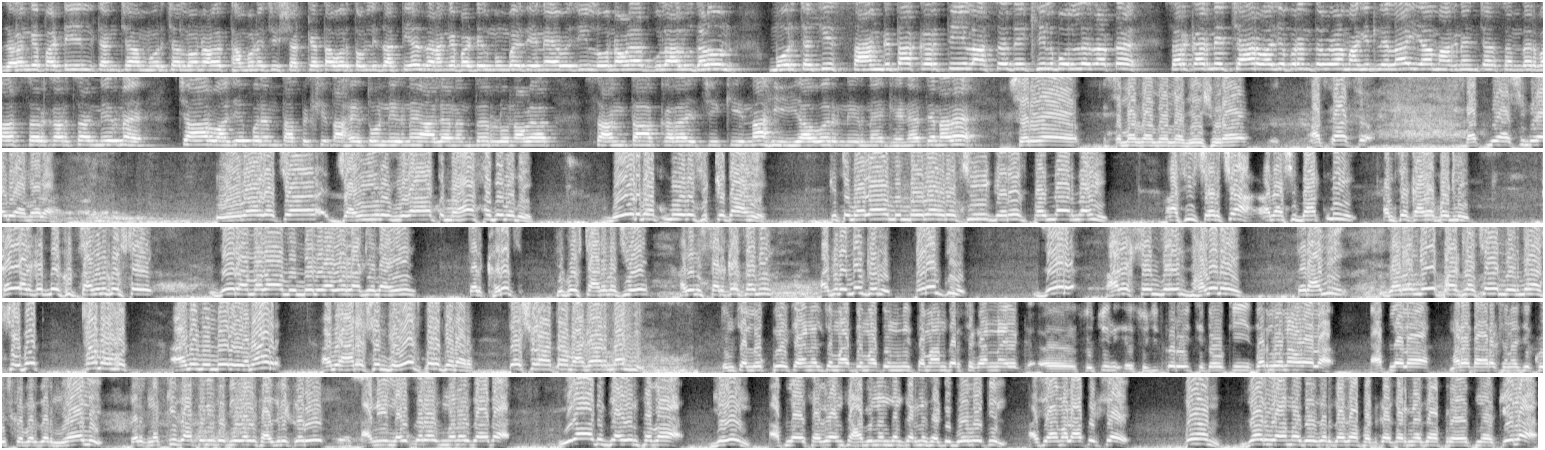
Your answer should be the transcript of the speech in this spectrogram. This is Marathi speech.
जरांगे पाटील त्यांच्या मोर्चा लोणावळ्यात थांबवण्याची शक्यता वर्तवली जाते जरांगे पाटील मुंबईत येण्याऐवजी लोणावळ्यात गुलाल उधळून मोर्चाची सांगता करतील असं देखील बोललं जातं सरकारने चार वाजेपर्यंत वेळ मागितलेला या मागण्यांच्या संदर्भात सरकारचा निर्णय चार वाजेपर्यंत अपेक्षित आहे. तो निर्णय आल्यानंतर लोणावळ्यात सांगता करायची की नाही यावर निर्णय घेण्यात येणार आहे. सर्व समाज बांधवांना जय शिवराय. आताच बातमी अशी मिळाली आम्हाला. लोणावळ्याच्या जाहीर विराट महासभेमध्ये गोड बातमी येणे शक्यता आहे की तुम्हाला मुंबईला येण्याची गरज पडणार नाही अशी चर्चा आणि अशी बातमी आमच्या काना पडली. काही हरकत नाही खूप चांगली गोष्ट आहे. जर आम्हाला मुंबईला यावं लागलं नाही तर खरंच ही गोष्ट आनंदाची आहे आणि मी सरकारचं आम्ही अभिनंदन करू. परंतु जर आरक्षण जाहीर झालं नाही तर आम्ही जरांगे पाटलाच्या निर्णयासोबत ठाम आहोत. आम्ही मुंबईला येणार आणि आरक्षण घेऊनच परत येणार. त्याशिवाय आता माघार नाही. तुमच्या लोकप्रिय चॅनलच्या माध्यमातून मी तमाम दर्शकांना एक अ, सूचित सूचित करू इच्छितो की जर लोणावळ्याला आपल्याला मराठा आरक्षणाची खुशखबर जर मिळाली तर नक्कीच आपण इथं दिवाळी साजरी करू. आणि लवकरच मनोज दादा विराट जाहीर सभा घेऊन आपल्या सगळ्यांचं अभिनंदन करण्यासाठी बोलवतील अशी आम्हाला अपेक्षा आहे. पण जर यामध्ये जर दगाफटका करण्याचा प्रयत्न केला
